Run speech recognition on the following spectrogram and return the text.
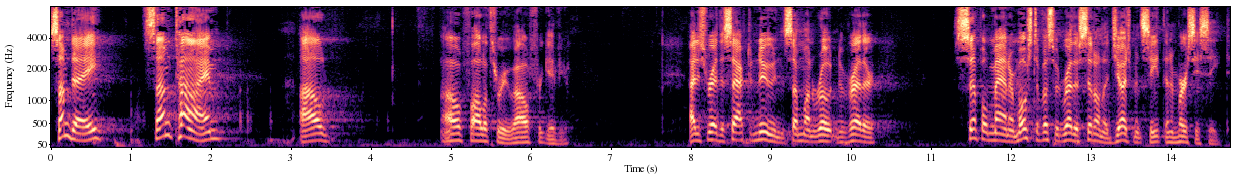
Someday, sometime, I'll, I'll follow through. I'll forgive you. I just read this afternoon, someone wrote in a rather simple manner most of us would rather sit on a judgment seat than a mercy seat.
